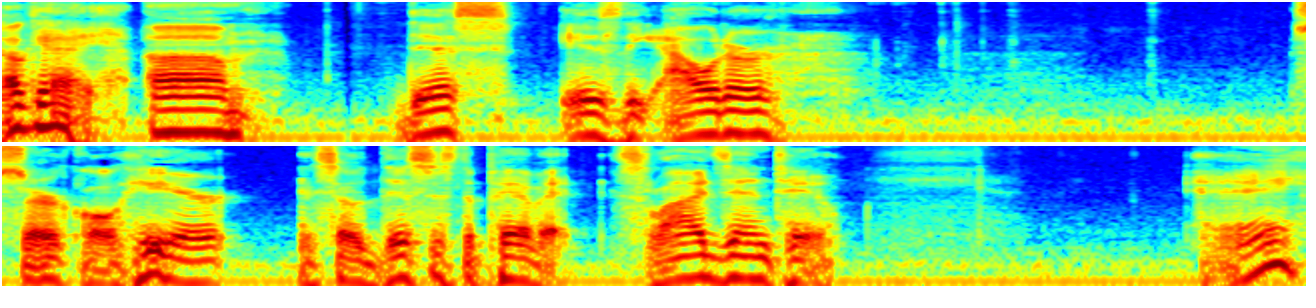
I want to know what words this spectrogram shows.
Okay, um, this is the outer circle here and so this is the pivot. It slides into. Okay.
